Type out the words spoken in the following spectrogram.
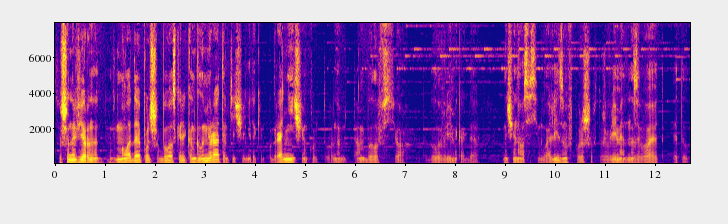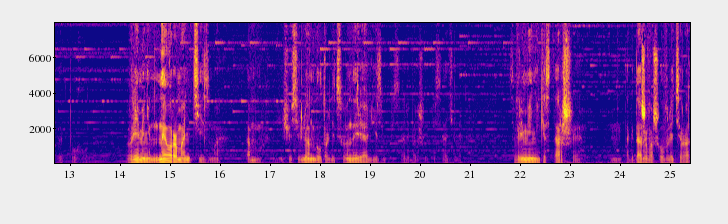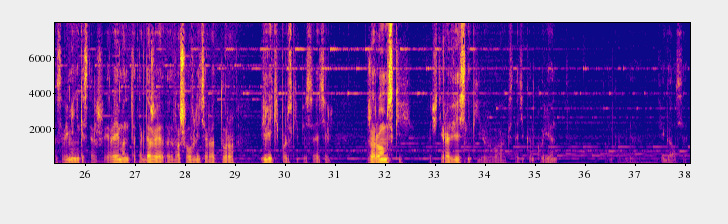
Совершенно верно. Молодая Польша была скорее конгломератом в течение таким пограничьем культурным. Там было все. Это было время, когда начинался символизм в Польше. В то же время называют эту временем неоромантизма. Там еще силен был традиционный реализм, писали большие писатели, современники старшие. Тогда же вошел в литературу, современники старшие Реймонта, тогда же э, вошел в литературу великий польский писатель Жаромский, почти ровесник его, а, кстати, конкурент, потом, когда двигался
